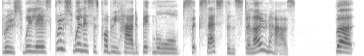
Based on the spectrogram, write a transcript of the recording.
Bruce Willis, Bruce Willis has probably had a bit more success than Stallone has. But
